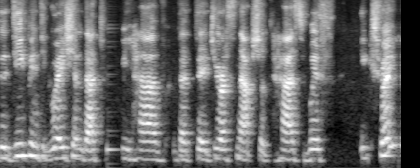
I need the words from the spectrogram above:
the deep integration that we have that the Jira Snapshot has with Xray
